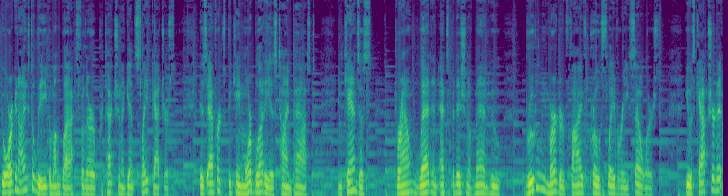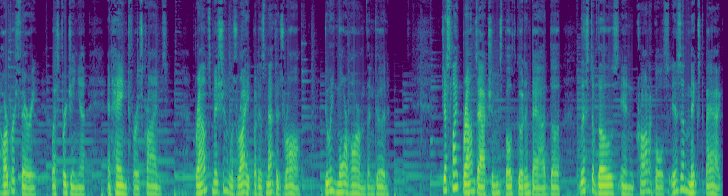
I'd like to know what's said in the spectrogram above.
He organized a league among blacks for their protection against slave catchers. His efforts became more bloody as time passed. In Kansas, Brown led an expedition of men who brutally murdered five pro slavery settlers. He was captured at Harper's Ferry, West Virginia, and hanged for his crimes. Brown's mission was right, but his methods wrong, doing more harm than good. Just like Brown's actions, both good and bad, the list of those in Chronicles is a mixed bag.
